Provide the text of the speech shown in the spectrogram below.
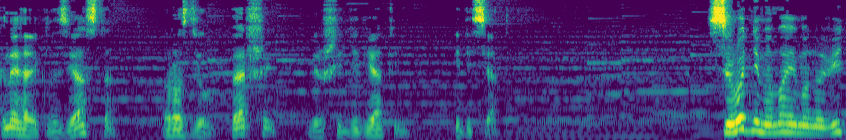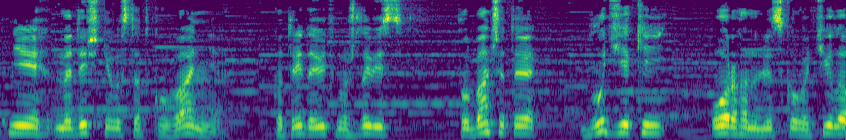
Книга Еклезіаста, розділ 1, вірші 9 і 10. Сьогодні ми маємо новітні медичні устаткування, котрі дають можливість побачити будь-який орган людського тіла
